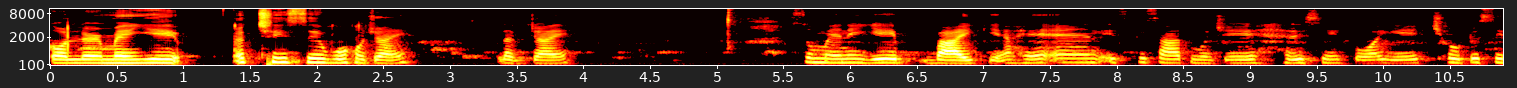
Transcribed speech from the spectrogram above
कॉलर में ये अच्छी से वो हो जाए लग जाए. सो so, मैंने ये बाय किया है एंड इसके साथ मुझे रिसीव हुआ ये छोटी सी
